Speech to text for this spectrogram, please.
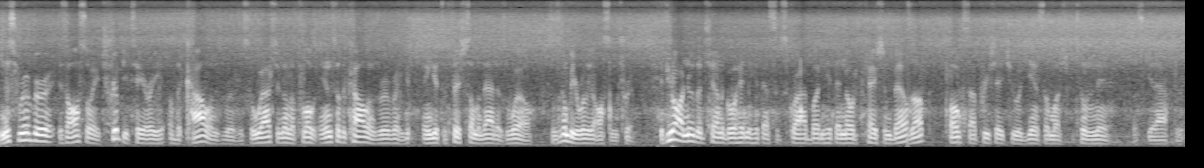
And this river is also a tributary of the Collins River. So we're actually going to float into the Collins River and get, and get, to fish some of that as well. So it's going to be a really awesome trip. If you are new to the channel, go ahead and hit that subscribe button, hit that notification bell up. Folks, I appreciate you again so much for tuning in. Let's get after it.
